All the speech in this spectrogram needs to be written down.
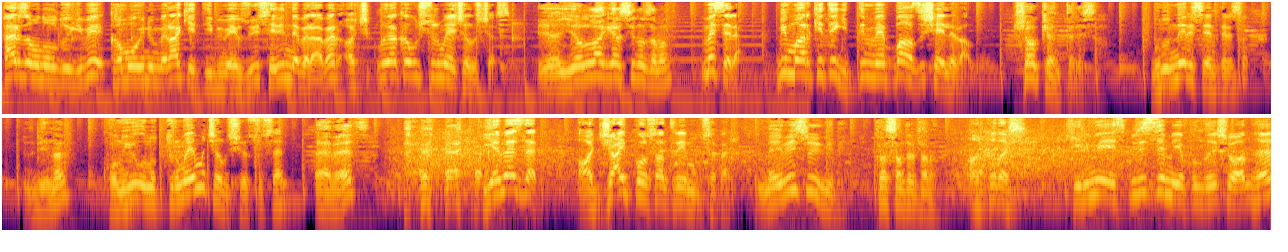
her zaman olduğu gibi kamuoyunun merak ettiği bir mevzuyu seninle beraber açıklığa kavuşturmaya çalışacağız. Ya, yolla gelsin o zaman. Mesela bir markete gittin ve bazı şeyler aldın. Çok enteresan. Bunun neresi enteresan? Bilmem. Konuyu unutturmaya mı çalışıyorsun sen? Evet. Yemezler. Acayip konsantreyim bu sefer. Meyve suyu gibi. Konsantre falan. Arkadaş kelime esprisi mi yapıldı şu an ha?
